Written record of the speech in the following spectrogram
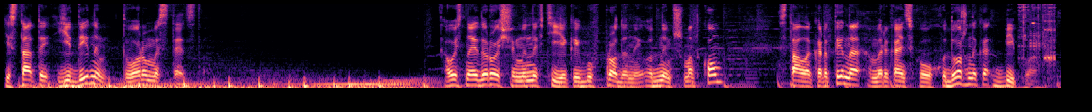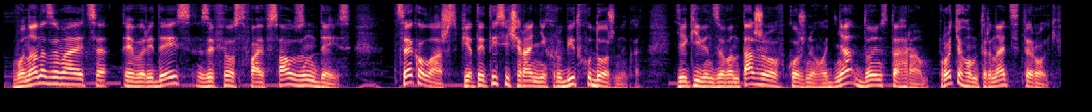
і стати єдиним твором мистецтва. А ось найдорожчим NFT, який був проданий одним шматком, стала картина американського художника Біпла. Вона називається Every Days The First 5000 Days. Це колаж з п'яти тисяч ранніх робіт художника, які він завантажував кожного дня до Instagram протягом 13 років.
